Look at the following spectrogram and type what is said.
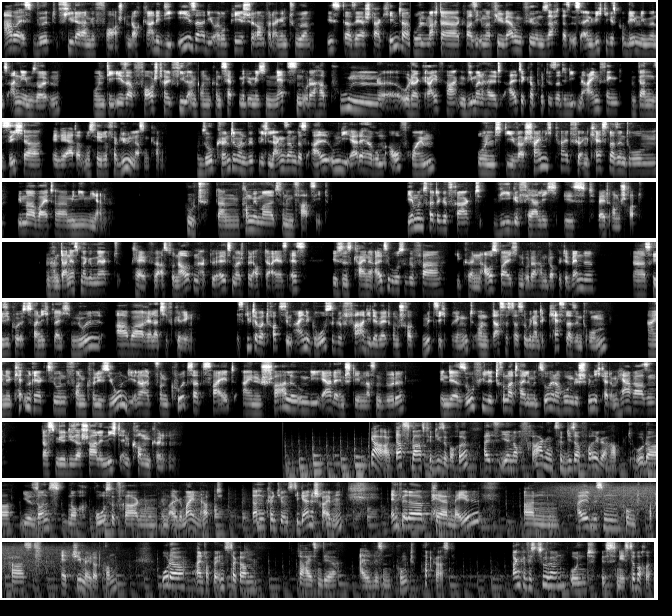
Aber es wird viel daran geforscht. Und auch gerade die ESA, die Europäische Raumfahrtagentur, ist da sehr stark hinter und macht da quasi immer viel Werbung für und sagt, das ist ein wichtiges Problem, dem wir uns annehmen sollten. Und die ESA forscht halt viel an Konzepten mit irgendwelchen Netzen oder Harpunen äh, oder Greifhaken, wie man halt alte, kaputte Satelliten einfängt und dann sicher in der Erdatmosphäre verglühen lassen kann. Und so könnte man wirklich langsam das All um die Erde herum aufräumen und die Wahrscheinlichkeit für ein Kessler-Syndrom immer weiter minimieren. Gut, dann kommen wir mal zu einem Fazit. Wir haben uns heute gefragt, wie gefährlich ist Weltraumschrott? Und haben dann erstmal gemerkt, okay, für Astronauten aktuell zum Beispiel auf der ISS ist es keine allzu große Gefahr. Die können ausweichen oder haben doppelte Wände. Das Risiko ist zwar nicht gleich null, aber relativ gering. Es gibt aber trotzdem eine große Gefahr, die der Weltraumschrott mit sich bringt, und das ist das sogenannte Kessler-Syndrom. Eine Kettenreaktion von Kollisionen, die innerhalb von kurzer Zeit eine Schale um die Erde entstehen lassen würde, in der so viele Trümmerteile mit so einer hohen Geschwindigkeit umherrasen, dass wir dieser Schale nicht entkommen könnten. Ja, das war's für diese Woche. Falls ihr noch Fragen zu dieser Folge habt oder ihr sonst noch große Fragen im Allgemeinen habt, dann könnt ihr uns die gerne schreiben. Entweder per Mail an allwissen.podcast.gmail.com oder einfach bei Instagram. Da heißen wir allwissen.podcast. Danke fürs Zuhören und bis nächste Woche.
